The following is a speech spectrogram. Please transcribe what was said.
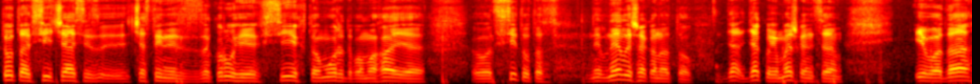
тут всі часі, частини з округи, всі, хто може, допомагає. От, всі тут не, лише Конотоп. Дя- Дякую мешканцям. І вода,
